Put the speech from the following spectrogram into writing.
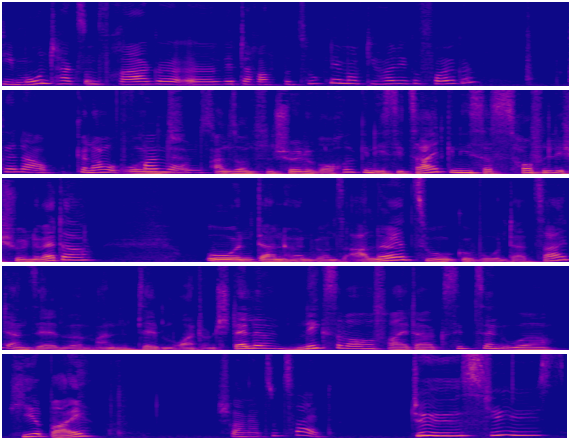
Die Montagsumfrage äh, wird darauf Bezug nehmen, auf die heutige Folge. Genau. Genau. Freuen und wir uns. ansonsten schöne Woche. Genießt die Zeit, genießt das hoffentlich schöne Wetter. Und dann hören wir uns alle zu gewohnter Zeit an selben, an selben Ort und Stelle. Nächste Woche Freitag, 17 Uhr, hier bei Schwanger zu zweit. Tschüss. Tschüss.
